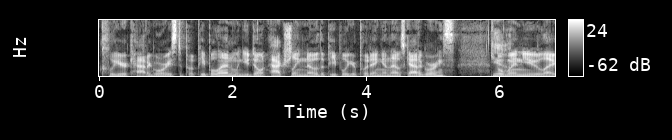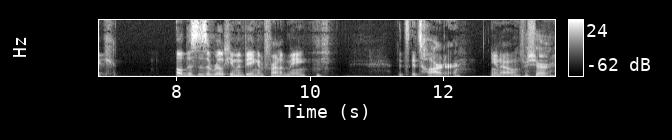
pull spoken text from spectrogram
clear categories to put people in when you don't actually know the people you're putting in those categories. Yeah. But when you like, oh, this is a real human being in front of me, it's it's harder, you know. For sure.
